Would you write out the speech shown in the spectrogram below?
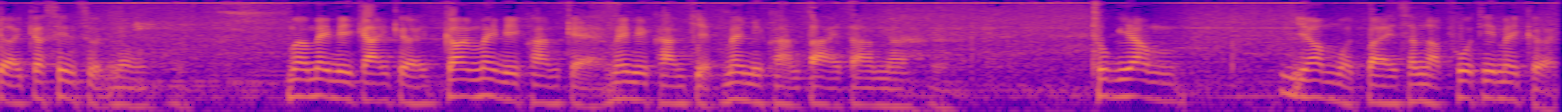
เกิดก็สิ้นสุดลง เมื่อไม่มีการเกิดก็ไม่มีความแก่ ไม่มีความเจ็บ ไม่มีความตายตามมา ทุกย่อมย่อมหมดไปสำหรับผู้ที่ไม่เกิด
